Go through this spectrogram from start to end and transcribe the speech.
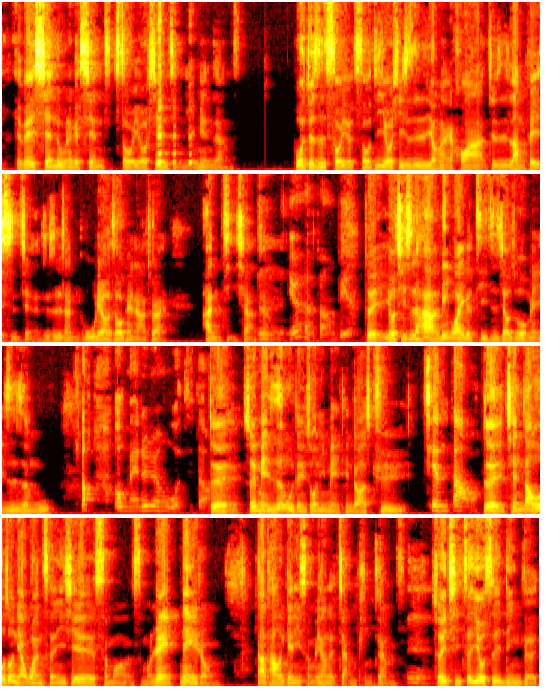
也被陷入那个陷手游陷阱里面这样子。不过就是手游手机游戏就是用来花，就是浪费时间的，就是让你无聊的时候可以拿出来按几下这样。嗯，因为很方便。对，尤其是还有另外一个机制叫做每日任务。哦，每日任务我知道，，对，所以每日任务等于说你每天都要去签到，对签到，或者说你要完成一些什么什么内内容，那他会给你什么样的奖品这样子。嗯，所以其实这又是另一个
